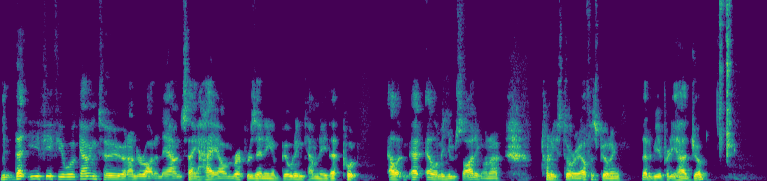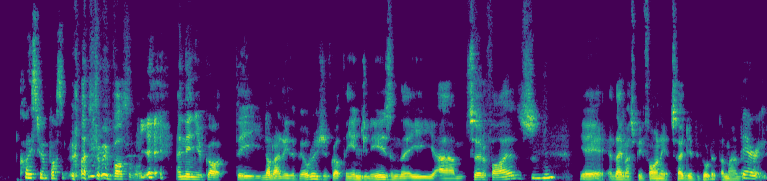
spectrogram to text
that. If, if you were going to an underwriter now and saying, "Hey, I'm representing a building company that put al- aluminium siding on a 20-story office building," that'd be a pretty hard job, Close to impossible. close to impossible. yeah. And then you've got the not only the builders, you've got the engineers and the um, certifiers. hmm Yeah, and they must be finding it so difficult at the moment. Very.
